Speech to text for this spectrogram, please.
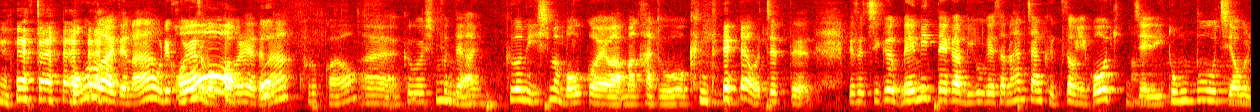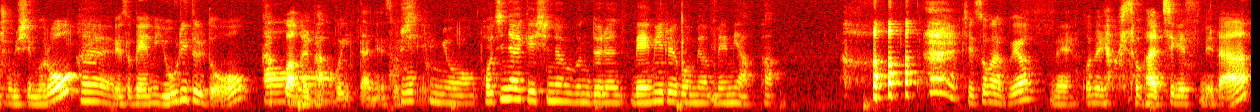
먹으러 가야 되나? 우리 거기서 어. 먹방을 해야 되나? 어, 그럴까요? 네, 그거 싶은데 음. 아니 그거는 이시면 먹을 거예요 아마 가도 근데 어쨌든 그래서 지금 매미떼가 미국에서는 한창 극성이고 이제 이 동부 지역을 중심으로 네. 그래서 매미 요리들도 각광을 아, 받고 있다는 소식. 그렇군요. 버지니아에 계시는 분들은 매미를 보면 매미 아파. 죄송하고요. 네, 오늘 여기서 마치겠습니다.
